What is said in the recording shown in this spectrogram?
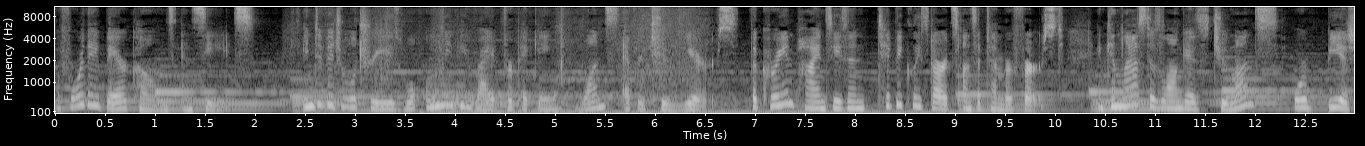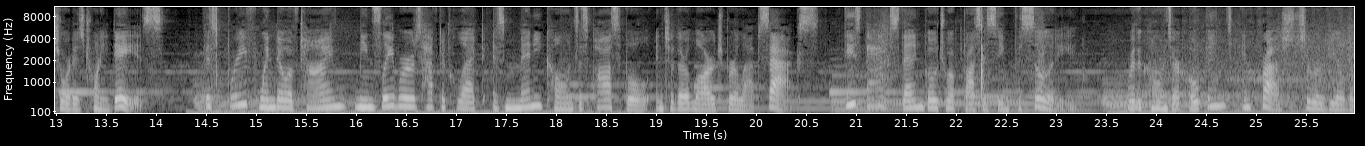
before they bear cones and seeds individual trees will only be ripe for picking once every two years. The Korean pine season typically starts on September 1st and can last as long as two months or be as short as 20 days. This brief window of time means laborers have to collect as many cones as possible into their large burlap sacks. These bags then go to a processing facility, where the cones are opened and crushed to reveal the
